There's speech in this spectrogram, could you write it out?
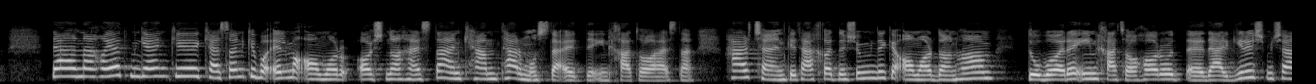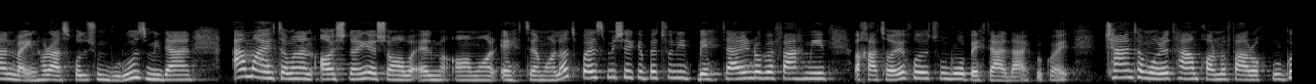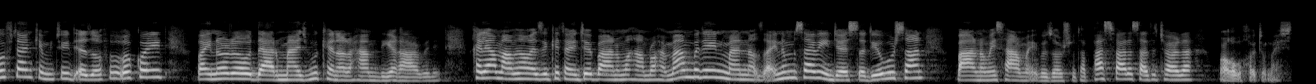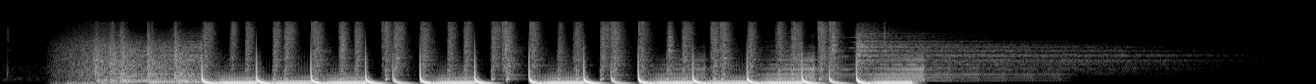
در نهایت میگن که کسانی که با علم آمار آشنا هستن کمتر مستعد این خطا هستن. هرچند که تحقیقات نشون میده که آماردان هم دوباره این خطاها رو درگیرش میشن و اینها رو از خودشون بروز میدن. اما احتمالا آشنایی شما با علم آمار احتمالات باعث میشه که بتونید بهترین رو بفهمید و خطاهای خودتون رو بهتر درک بکنید. چند تا مورد هم خانم فراخپور گفتن که می‌تونید اضافه بکنید و اینا رو در مجموع کنار هم دیگه قرار بدین. خیلی هم ممنونم از اینکه تا اینجا برنامه همراه من بودین. من نازنین موسوی اینجا استادیو بورسان. برنامه سرمایه گذار شد. تا پس فردا ساعت 14 مراقب خودتون باشید.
